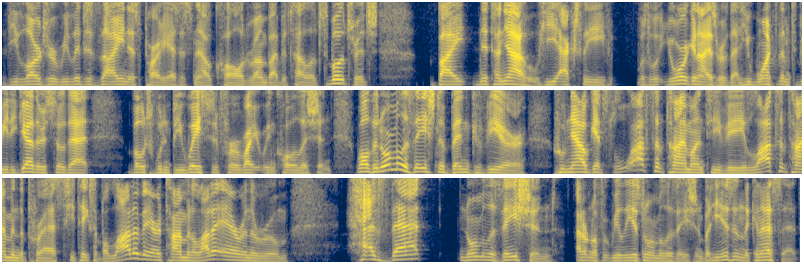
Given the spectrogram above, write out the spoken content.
the larger religious Zionist party, as it's now called, run by Bezalel Smotrich, by Netanyahu. He actually was the organizer of that. He wanted them to be together so that votes wouldn't be wasted for a right wing coalition. Well, the normalization of Ben Gvir, who now gets lots of time on TV, lots of time in the press, he takes up a lot of airtime and a lot of air in the room, has that normalization I don't know if it really is normalization, but he is in the Knesset.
